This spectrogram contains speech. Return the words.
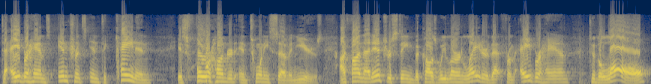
to Abraham's entrance into Canaan is 427 years. I find that interesting because we learn later that from Abraham to the law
